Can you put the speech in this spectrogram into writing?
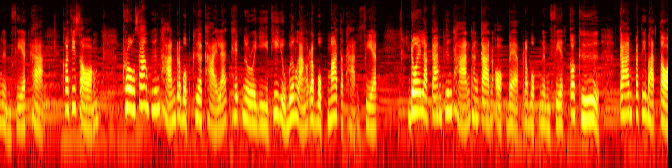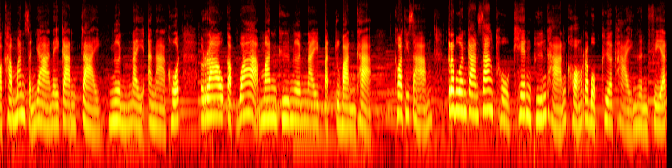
เงินเฟียสค่ะ ข้อที่ 2 โครงสร้างพื้นฐานระบบเครือข่ายและเทคโนโลยีที่อยู่เบื้องหลังระบบมาตรฐานเฟียสโดยหลักการพื้นฐานทางการออกแบบระบบเงินเฟียสก็คือ การปฏิบัติต่อคำมั่นสัญญาในการจ่ายเงินในอนาคต ราวกับว่ามันคือเงินในปัจจุบันค่ะ ข้อที่ 3 กระบวนการสร้างโทเค็นพื้นฐานของระบบเครือข่ายเงินเฟียส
